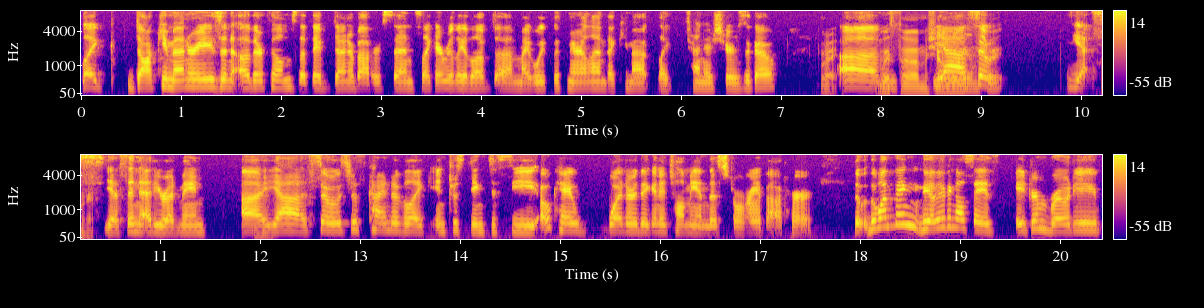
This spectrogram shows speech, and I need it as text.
like documentaries and other films that they've done about her since. Like I really loved uh, My Week with Marilyn that came out like 10 ish years ago. Right. Um, with uh, Michelle yeah, Williams, so, right? Yes, okay. yes, and Eddie Redmayne. Uh, mm-hmm. Yeah, so it's just kind of like interesting to see. Okay, what are they going to tell me in this story about her? The, the one thing, the other thing I'll say is Adrien Brody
